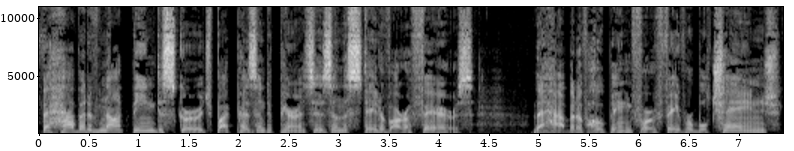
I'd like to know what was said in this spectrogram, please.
the habit of not being discouraged by present appearances in the state of our affairs, the habit of hoping for a favorable change,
